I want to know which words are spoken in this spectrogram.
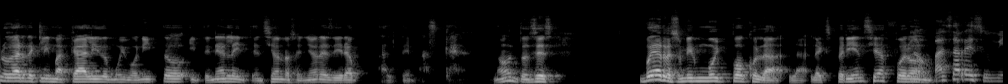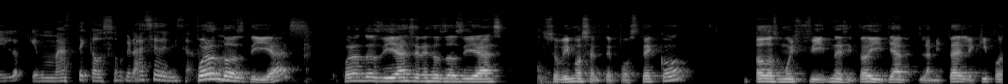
un lugar de clima cálido, muy bonito, y tenían la intención los señores de ir al Temazcal, ¿no? Entonces, voy a resumir muy poco la, experiencia. Fueron... No, vas a resumir lo que más te causó gracia de mis amigos. Fueron dos días, fueron dos días, en esos dos días subimos al Teposteco, todos muy fitness y todo, y ya la mitad del equipo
